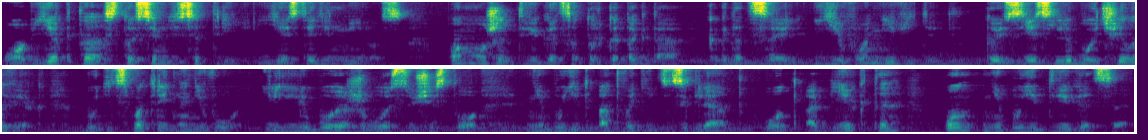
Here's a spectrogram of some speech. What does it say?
У объекта 173 есть один минус. Он может двигаться только тогда, когда цель его не видит. То есть, если любой человек будет смотреть на него, или любое живое существо не будет отводить взгляд от объекта, он не будет двигаться,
